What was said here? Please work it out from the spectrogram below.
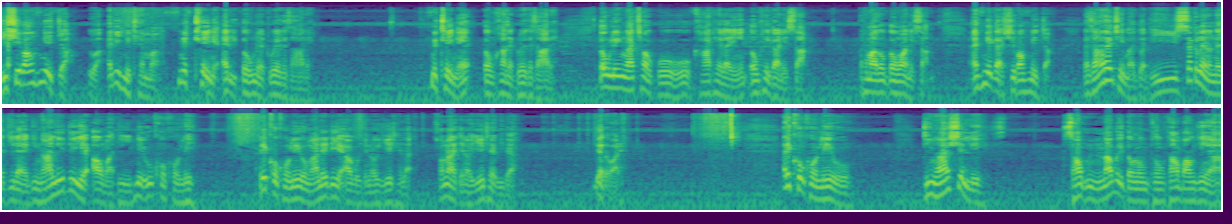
ဒီရှေးပေါင်းနှစ်ကြောင်သူကအဲ့ဒီနှစ်ထဲမှာနှစ်ထိတ်နဲ့အဲ့ဒီသုံးနဲ့တွဲကစားတယ်နှစ်ထိတ်နဲ့သုံးခါနဲ့တွဲကစားတယ်3 4 5 6ကိုခါထည့်လိုက်ရင်3ထိတ်ကနေစပထမဆုံး3ကနေစအဲ့နှစ်ကရှေးပေါင်းနှစ်ကြောင်ကစားတဲ့အချိန်မှာသူကဒီစက်ကလန်နဲ့ကြည့်လိုက်ရင်ဒီ9လေးတည့်ရဲ့အောက်မှာဒီနှစ်ဦးခုံခုံလေး အဲ့ဒီခုံခုံလေးကို9လေးတည့်ရဲ့အောက်ကိုကျွန်တော်ရေးထည့်လိုက်ဆောင်းနာကျွန်တော်ရေးထည့်ပြီးသားပြတ်သွားတယ်အဲ့ဒီခုံခုံလေးကိုဒီ9ရှစ်လေးဇောင်းနောက်ပိတ်သုံးလုံးထုံဇောင်းပေါင်းခြင်းဟာ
